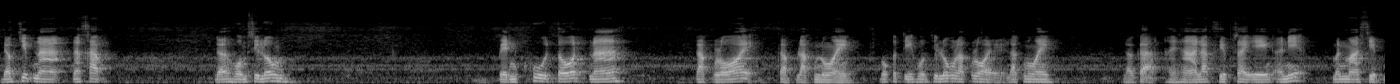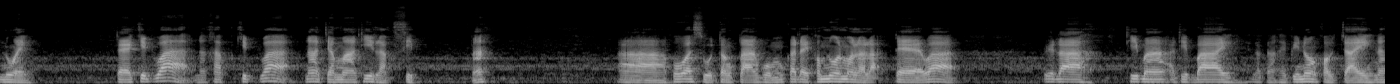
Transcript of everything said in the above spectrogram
เดี๋ยวคลิปหน้านะครับ เดี๋ยวผมสิลง เป็นคู่โต๊ดนะ หลักร้อยกับหลักหน่วย ปกติผมสิลงหลักร้อยหลักหน่วย แล้วก็ให้หาหลักสิบใส่เอง อันนี้มันมาสิบหน่วย แต่คิดว่านะครับคิดว่าน่าจะมาที่หลักสิบนะอ่าเพราะว่าสูตรต่างๆ ผมก็ได้คำนวณมาแล้วละแต่ว่าเวลาที่มาอธิบายแล้วก็ให้พี่น้องเข้าใจนะ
